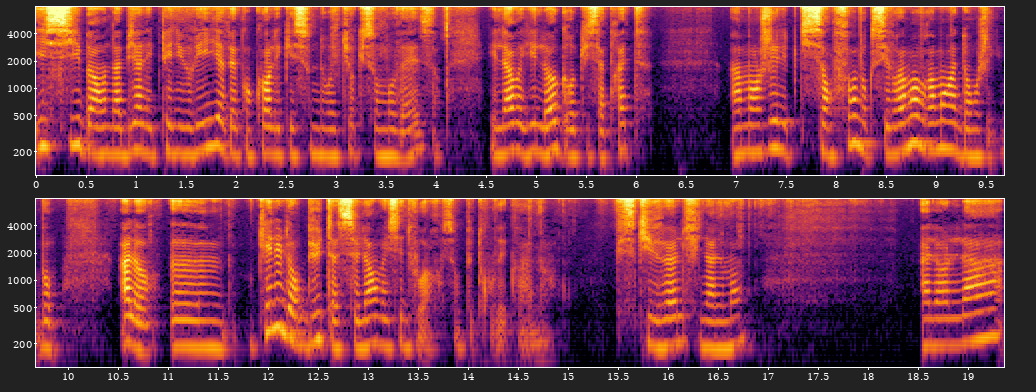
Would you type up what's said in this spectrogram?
Ici, bah, on a bien les pénuries, avec encore les questions de nourriture qui sont mauvaises. Et là, vous voyez, l'ogre qui s'apprête à manger les petits-enfants. Donc, c'est vraiment, vraiment un danger. Bon, alors, euh, quel est leur but à cela? On va essayer de voir si on peut trouver quand même. Qu'est-ce qu'ils veulent finalement? Alors là,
